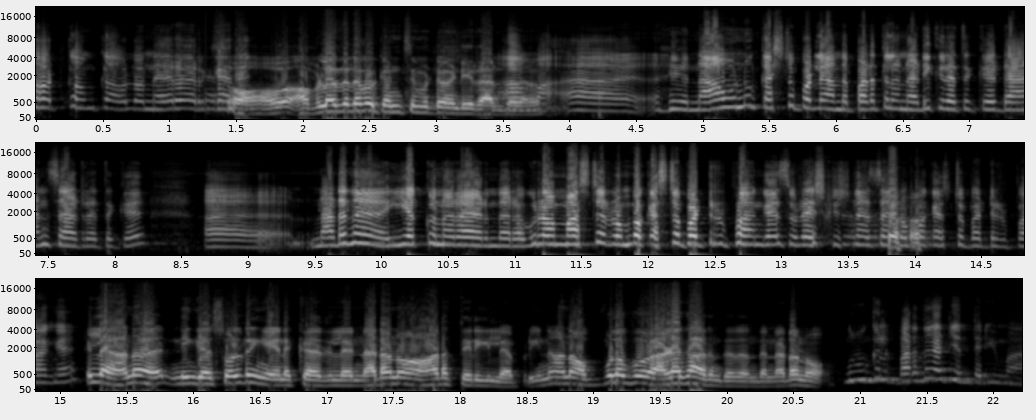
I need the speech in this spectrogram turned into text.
டாட் காம்க்கு அவ்வளோ நேரம் இருக்காது. அவ்- அவ்வளவு தடவை கன்சிமிட்ட வேண்டியதா இருந்தது? நான் ஒன்றும் கஷ்டப்படல. அந்த படத்துல நடிக்கிறதுக்கு டான்ஸ் ஆடுறதுக்கு நடன இயக்குனரா இருந்த ரகுராம் மாஸ்டர் ரொம்ப கஷ்டப்பட்டிருப்பாங்க. சுரேஷ் கிருஷ்ணா சார் ரொம்ப கஷ்டப்பட்டிருப்பாங்க. இல்ல ஆனா நீங்க சொல்றீங்க எனக்கு அதுல நடனம் ஆட தெரியல அப்படின்னு. ஆனா அவ்வளவு அழகா இருந்தது அந்த நடனம். உங்களுக்கு பரதநாட்டியம் தெரியுமா?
